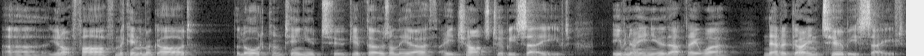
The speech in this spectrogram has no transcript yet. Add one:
Uh, you're not far from the kingdom of God. The Lord continued to give those on the earth a chance to be saved, even though He knew that they were never going to be saved.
